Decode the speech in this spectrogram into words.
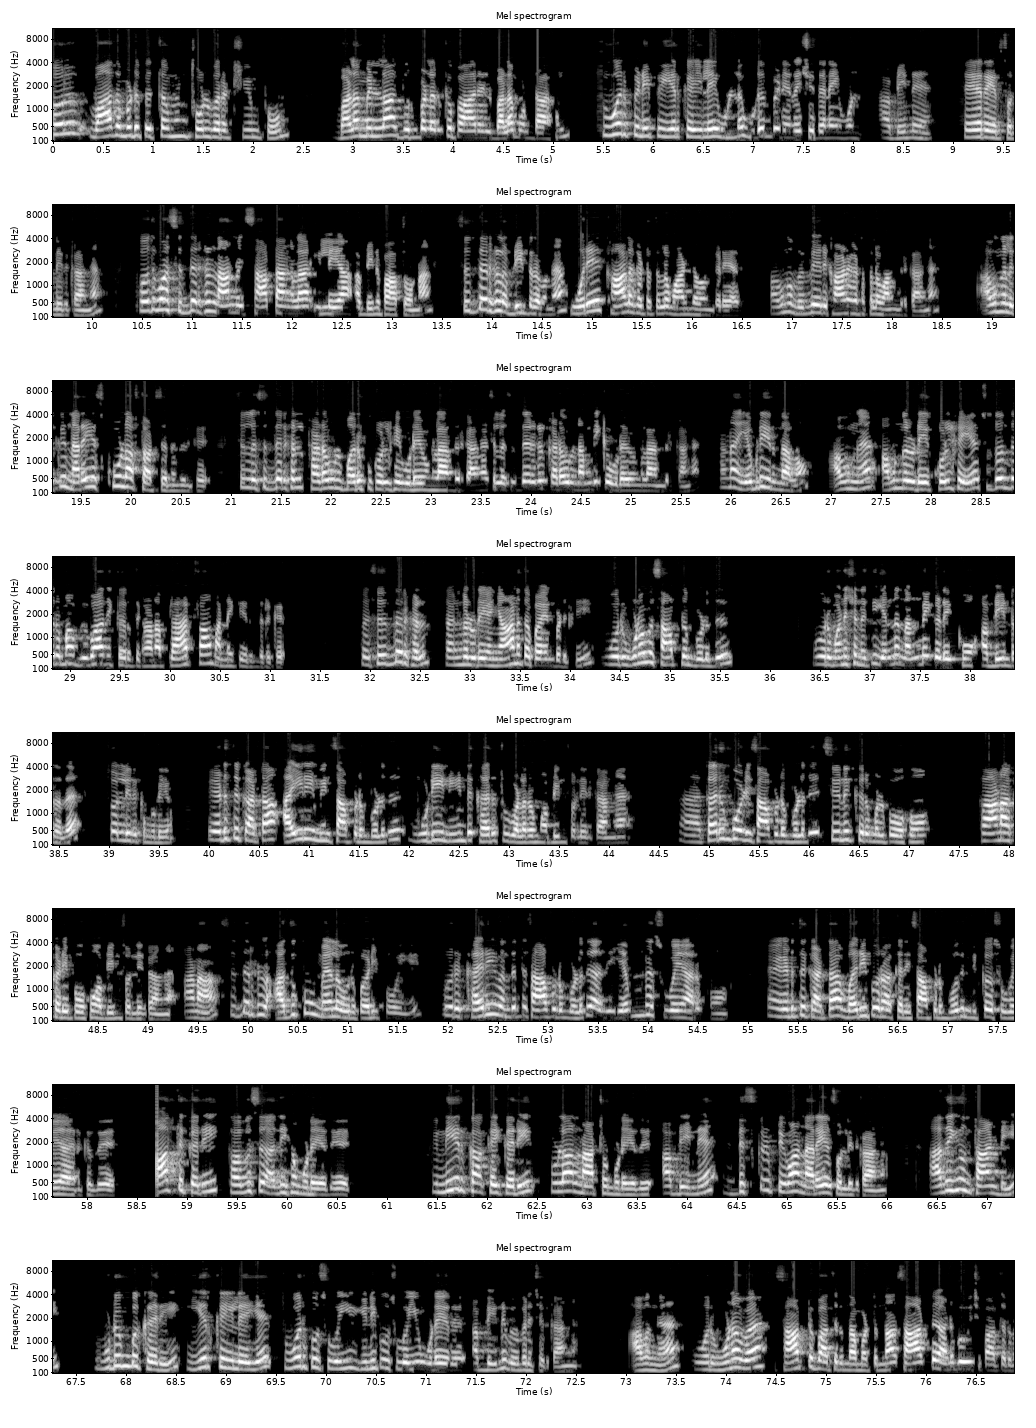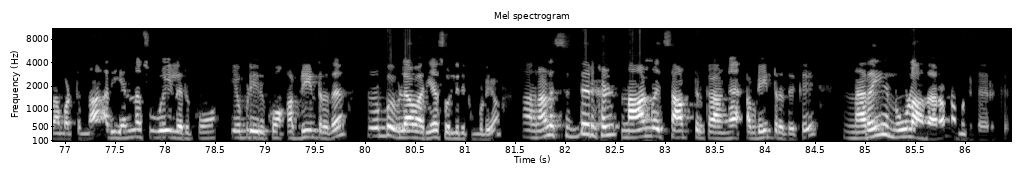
சொல் வாதமுடு பித்தமும் தோல் வறட்சியும் போம். பலமில்லா துர்பலருக்கு பாரில் பலம் உண்டாகும். சுவர் பிணைப்பு இயற்கையிலே உள்ள உடம்பு நிறைச்சிதனை உண் அப்படின்னு தேரையர் சொல்லியிருக்காங்க. பொதுவாக சித்தர்கள் நான்வெஜ் சாப்பிட்டாங்களா இல்லையா அப்படின்னு பார்த்தோம்னா சித்தர்கள் அப்படின்றவங்க ஒரே காலகட்டத்தில் வாழ்ந்தவங்க கிடையாது. அவங்க வெவ்வேறு காலகட்டத்தில் வாழ்ந்திருக்காங்க. அவங்களுக்கு நிறைய ஸ்கூல் ஆஃப் தாட்ஸ் இருந்திருக்கு. சில சித்தர்கள் கடவுள் மறுப்பு கொள்கை உடையவங்களா இருந்திருக்காங்க. சில சித்தர்கள் கடவுள் நம்பிக்கை உடையவங்களா இருந்திருக்காங்க. ஆனால் எப்படி இருந்தாலும் அவங்க அவங்களுடைய கொள்கையை சுதந்திரமா விவாதிக்கிறதுக்கான பிளாட்ஃபார்ம் அன்னைக்கு இருந்திருக்கு. இப்போ சித்தர்கள் தங்களுடைய ஞானத்தை பயன்படுத்தி ஒரு உணவு சாப்பிடும் பொழுது ஒரு மனுஷனுக்கு என்ன நன்மை கிடைக்கும் அப்படின்றத சொல்லியிருக்க முடியும். எடுத்துக்காட்டா ஐரி மீன் சாப்பிடும் பொழுது முடி நீண்டு கருத்து வளரும் அப்படின்னு சொல்லியிருக்காங்க. அஹ் கருங்கோழி சாப்பிடும் பொழுது சினுக்கிருமல் போகும் காணாக்கடி போகும் அப்படின்னு சொல்லியிருக்காங்க. ஆனா சித்தர்கள் அதுக்கும் மேல ஒரு படி போய் ஒரு கறி வந்துட்டு சாப்பிடும் பொழுது அது என்ன சுவையா இருக்கும்? அஹ் எடுத்துக்காட்டா வரிபுறா கறி சாப்பிடும்போது மிக்க சுவையா இருக்குது. ஆத்துக்கறி கவுசு அதிகம் உடையது நீர்க்காக்கை கறி புலால் நாற்றம் உடையது அப்படின்னு டிஸ்கிரிப்டிவா நிறைய சொல்லியிருக்காங்க. அதையும் தாண்டி உடும்பு கறி இயற்கையிலேயே துவர்ப்பு சுவையும் இனிப்பு சுவையும் உடையது அப்படின்னு விவரிச்சிருக்காங்க. அவங்க ஒரு உணவை சாப்பிட்டு பார்த்துருந்தா மட்டும்தான் சாப்பிட்டு அனுபவிச்சு பார்த்துருந்தா மட்டும்தான் அது என்ன சுவையில் இருக்கும் எப்படி இருக்கும் அப்படின்றத ரொம்ப விழாவாரியாக சொல்லியிருக்க முடியும். அதனால சித்தர்கள் நான்வெஜ் சாப்பிட்ருக்காங்க அப்படின்றதுக்கு நிறைய நூலாதாரம் நம்மகிட்ட இருக்கு.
